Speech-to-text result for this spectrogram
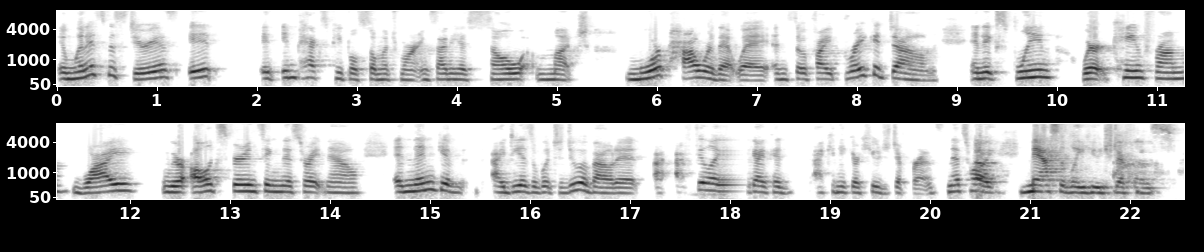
And when it's mysterious, it it impacts people so much more. Anxiety has so much more power that way. And so if I break it down and explain where it came from, why we're all experiencing this right now, and then give ideas of what to do about it, I, I feel like I could I can make a huge difference. And that's why massively huge difference.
